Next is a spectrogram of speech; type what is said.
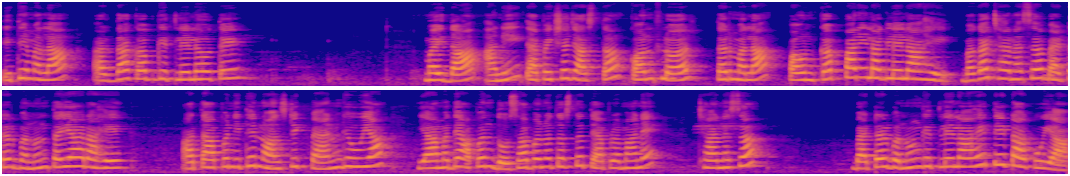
इथे मला अर्धा कप घेतलेले होते. मैदा आणि त्यापेक्षा जास्त कॉर्नफ्लोअर तर मला पाऊण कप पाणी लागलेलं आहे. बघा छान असं बॅटर बनवून तयार आहे. आता आपण इथे नॉनस्टिक पॅन घेऊया. यामध्ये आपण डोसा बनवत असतो त्याप्रमाणे छान असं बॅटर बनवून घेतलेलं आहे ते टाकूया.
